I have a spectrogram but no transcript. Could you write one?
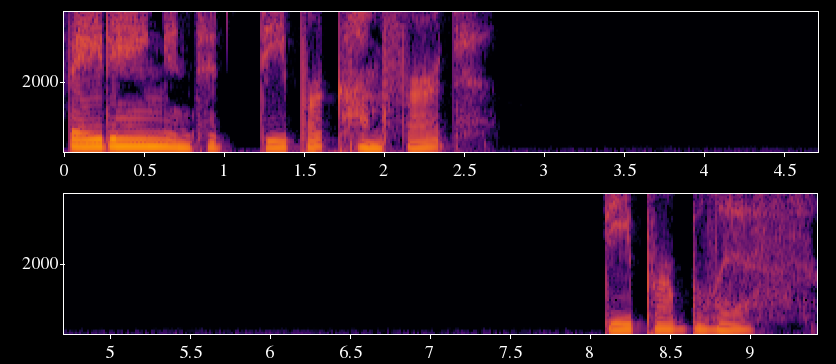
Fading into deeper comfort. Deeper bliss.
